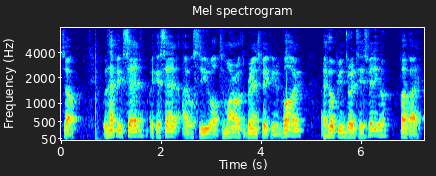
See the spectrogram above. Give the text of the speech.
So, with that being said, like I said, I will see you all tomorrow with the brand spanking new vlog. I hope you enjoyed today's video. Bye bye.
